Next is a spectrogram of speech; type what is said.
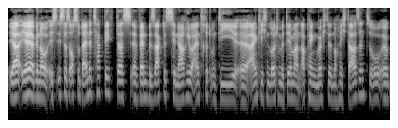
Ja, ja, ja, genau. Ist, ist das auch so deine Taktik, dass, äh, wenn besagtes Szenario eintritt und die äh, eigentlichen Leute, mit denen man abhängen möchte, noch nicht da sind, so, äh,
